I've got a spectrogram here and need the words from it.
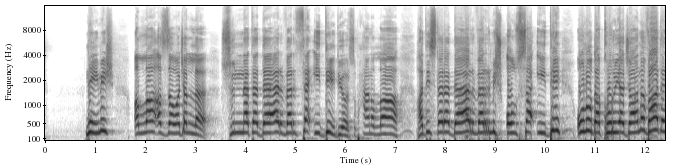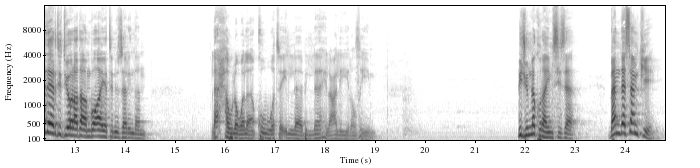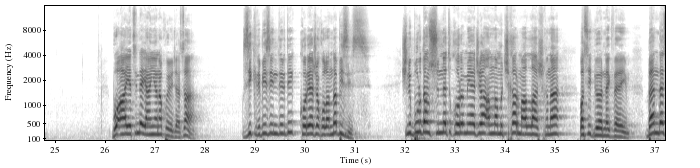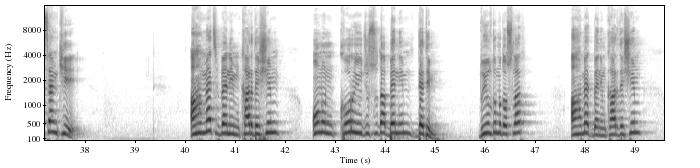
Neymiş? Allah azza ve celle sünnete değer verse idi diyor subhanallah. Hadislere değer vermiş olsa idi onu da koruyacağını vaat ederdi diyor adam bu ayetin üzerinden. La havle ve la kuvvete illa billahil aliyyil azim. Bir cümle kurayım size. Ben desem ki bu ayetin de yan yana koyacağız ha. Zikri biz indirdik, koruyacak olan da biziz. Şimdi buradan sünneti korumayacağı anlamı çıkar mı Allah aşkına? Basit bir örnek vereyim. Ben desem ki Ahmet benim kardeşim, onun koruyucusu da benim dedim. Duyuldu mu dostlar? Ahmet benim kardeşim,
